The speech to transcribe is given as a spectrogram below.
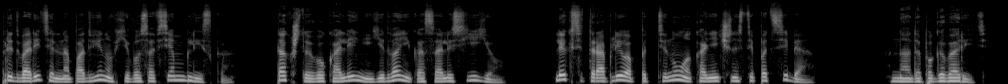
предварительно подвинув его совсем близко, так что его колени едва не касались ее. Лекси торопливо подтянула конечности под себя. «Надо поговорить».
